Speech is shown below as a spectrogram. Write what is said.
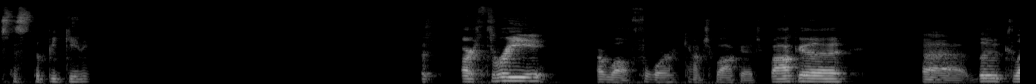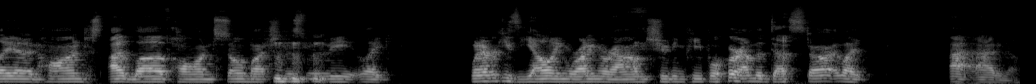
it's this the beginning. Our three, or well, four. Count Chewbacca. Chewbacca uh, Luke, Leia, and Han. Just I love Han so much in this movie. like whenever he's yelling, running around, shooting people around the Death Star, like I I don't know.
